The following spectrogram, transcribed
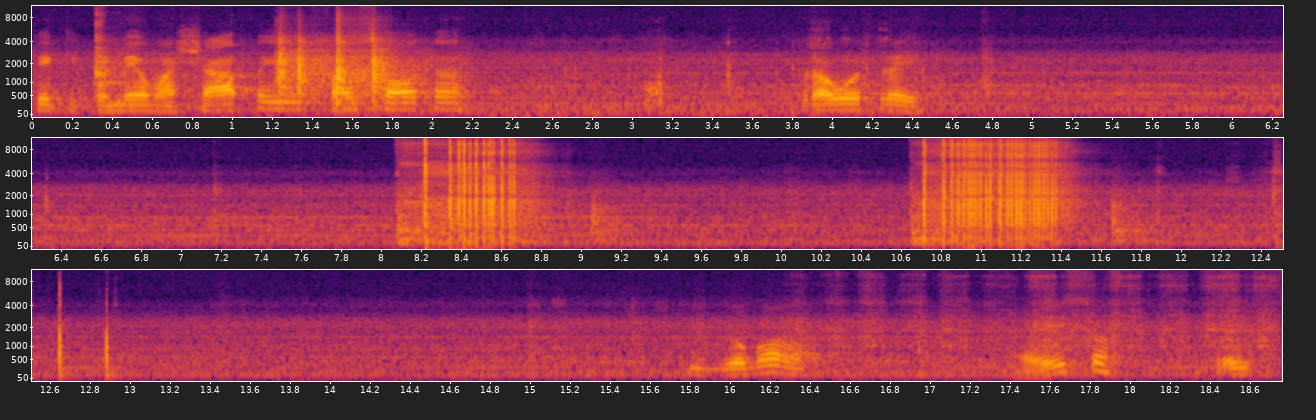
ter que comer uma chapa e faz falta pra outra aí. Deu bala. É isso? É isso.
